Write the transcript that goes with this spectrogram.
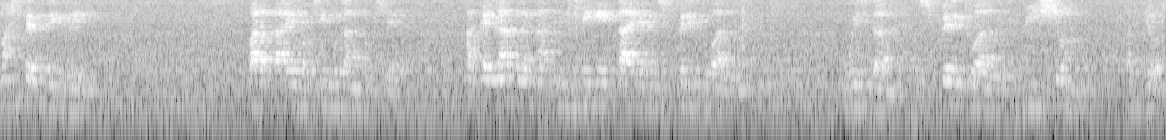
master degree para tayo magsimulang mag-share. Ang kailangan lang natin bigay tayo ng spiritual wisdom, spiritual vision sa Diyos.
